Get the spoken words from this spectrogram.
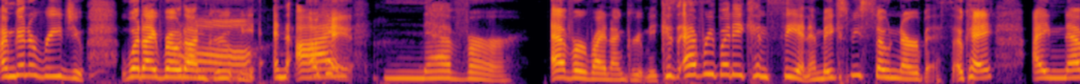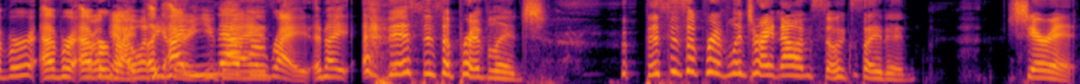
I'm going to read you what I wrote on Aw. GroupMe. And I Okay. never, ever write on GroupMe because everybody can see it. And it makes me so nervous. Okay. I never, ever, ever Okay, write. wanna like, I it, never guys. write. And I, This is a privilege. This is a privilege right now. I'm so excited. Share it.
